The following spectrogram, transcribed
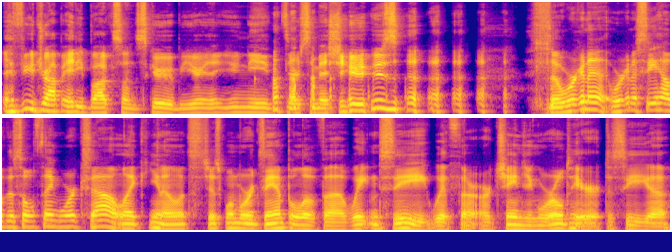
If you drop 80 bucks on Scoob, you you need there's some issues. so we're gonna we're gonna see how this whole thing works out. Like you know, it's just one more example of uh, wait and see with our, our changing world here to see uh,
